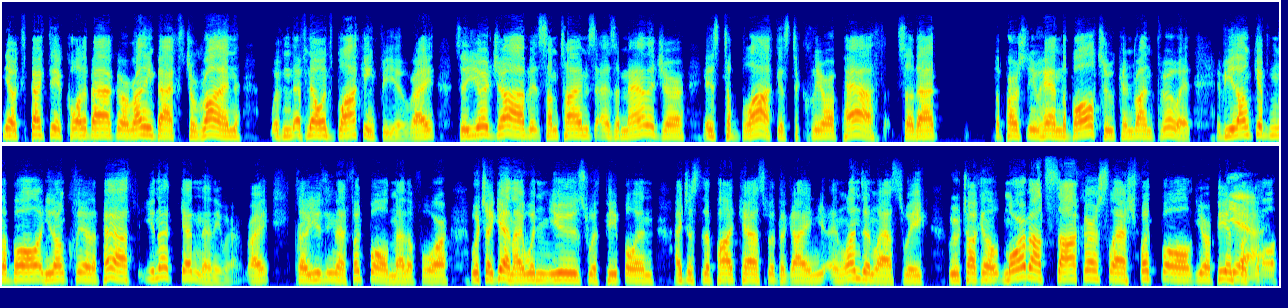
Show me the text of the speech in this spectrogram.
you know expecting a quarterback or a running backs to run if no one's blocking for you, right? So your job is sometimes as a manager is to block, is to clear a path so that the person you hand the ball to can run through it. If you don't give them the ball and you don't clear the path, you're not getting anywhere, right? So right. using that football metaphor, which again I wouldn't use with people, and I just did a podcast with a guy in, in London last week. We were talking more about soccer slash football, European yeah. football,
